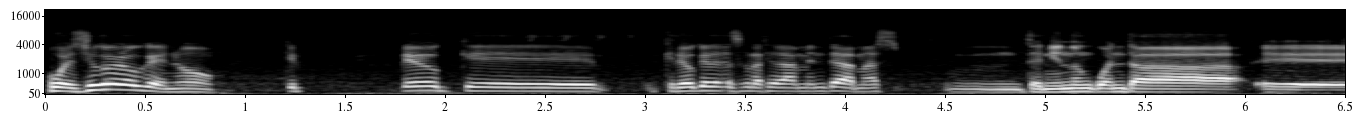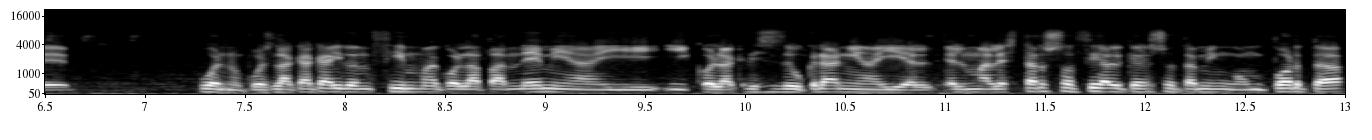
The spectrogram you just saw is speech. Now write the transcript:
Pues yo creo que no. Creo que, creo que desgraciadamente, además, mm, teniendo en cuenta eh, bueno, pues la que ha caído encima con la pandemia y, con la crisis de Ucrania y el, malestar social que eso también comporta,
